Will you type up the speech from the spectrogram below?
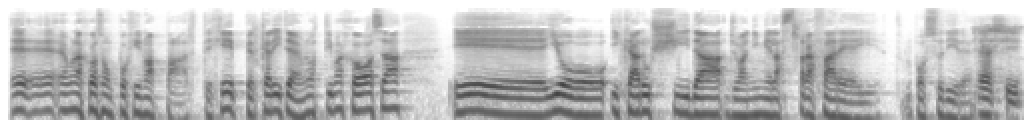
è, è una cosa un pochino a parte, che per carità è un'ottima cosa e io Ikaru Shida, Giovanni, me la strafarei, lo posso dire? Eh sì,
